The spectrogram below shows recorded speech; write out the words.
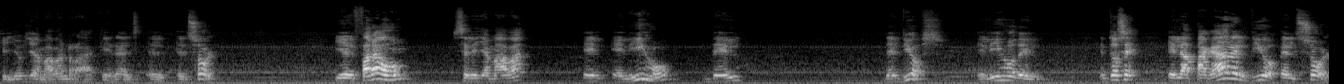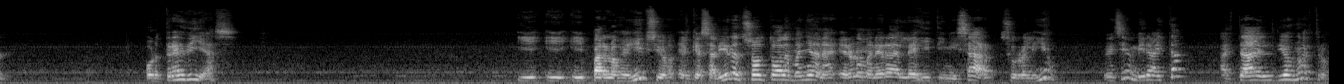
que ellos llamaban Ra, que era el, sol. Y el faraón se le llamaba el, hijo del, del Dios, el hijo del... Entonces, el apagar el, dios, el sol por tres días. Y, para los egipcios, el que saliera el sol todas las mañanas era una manera de legitimizar su religión. Decían, mira, ahí está, ahí está el Dios nuestro.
